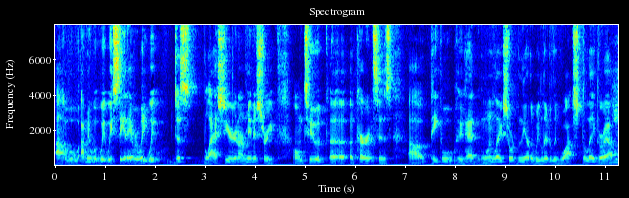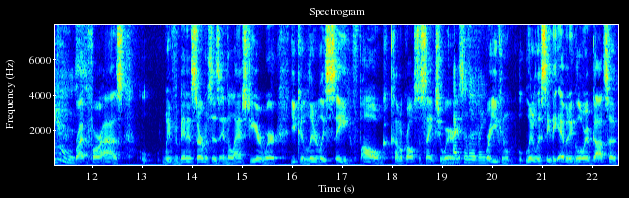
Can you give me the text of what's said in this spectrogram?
Uh, I mean, we, we see it every week. We just last year in our ministry on two uh, uh, occurrences, uh, people who had one leg shorter than the other, we literally watched the leg grow out Yes. right before our eyes. We've been in services in the last year where you could literally see fog come across the sanctuary. Absolutely. Where you can literally see the evident glory of God. So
